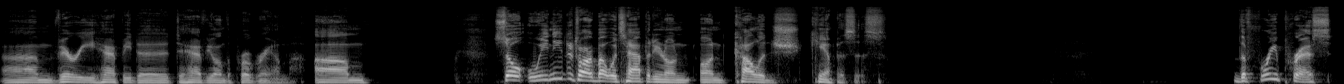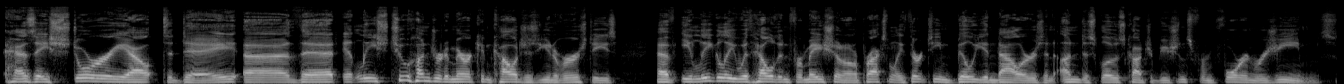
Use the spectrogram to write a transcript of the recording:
I'm very happy to, to have you on the program. Um, so, we need to talk about what's happening on, on college campuses. The Free Press has a story out today uh, that at least 200 American colleges and universities have illegally withheld information on approximately $13 billion in undisclosed contributions from foreign regimes.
